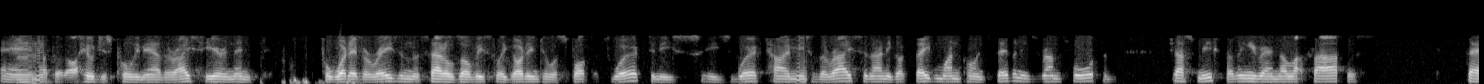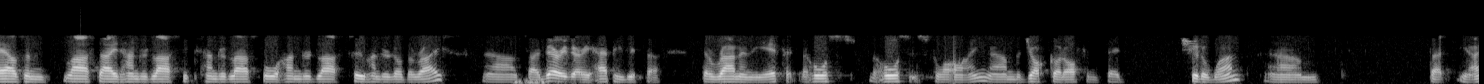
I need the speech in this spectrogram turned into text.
and I thought, oh, he'll just pull him out of the race here. And then, for whatever reason, the saddle's obviously got into a spot that's worked, and he's he's worked home into the race and only got beaten 1.7. He's run fourth and just missed. I think he ran the fastest thousand, last 800, last 600, last 400, last 200 of the race. Uh, so very very happy with the the run and the effort. The horse the horse is flying. Um, the jock got off and said should have won. Um, but you know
